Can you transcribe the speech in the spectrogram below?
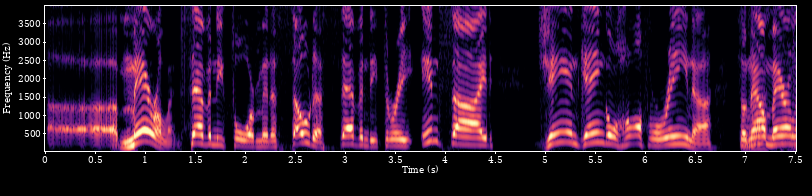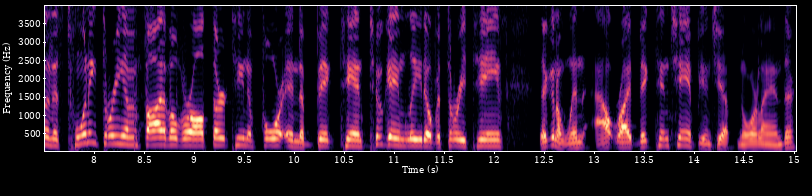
Uh, Maryland 74, Minnesota 73 inside Jan Gangelhoff Arena. So now Maryland is 23 and 5 overall, 13 and 4 in the Big Ten. Two game lead over three teams. They're going to win outright Big Ten championship, Norlander.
